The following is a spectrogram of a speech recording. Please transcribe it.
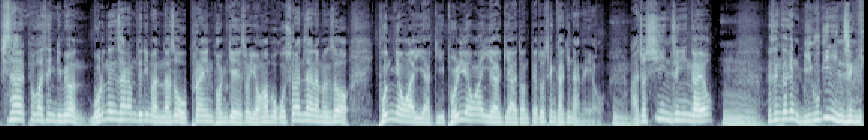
시사회표가 생기면 모르는 사람들이 만나서 오프라인 번개에서 영화 보고 술 한잔하면서 본 영화 이야기, 볼 영화 이야기 하던 때도 생각이 나네요. 음, 아저씨 인증인가요? 음, 제 생각엔 미국인 인증이라고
